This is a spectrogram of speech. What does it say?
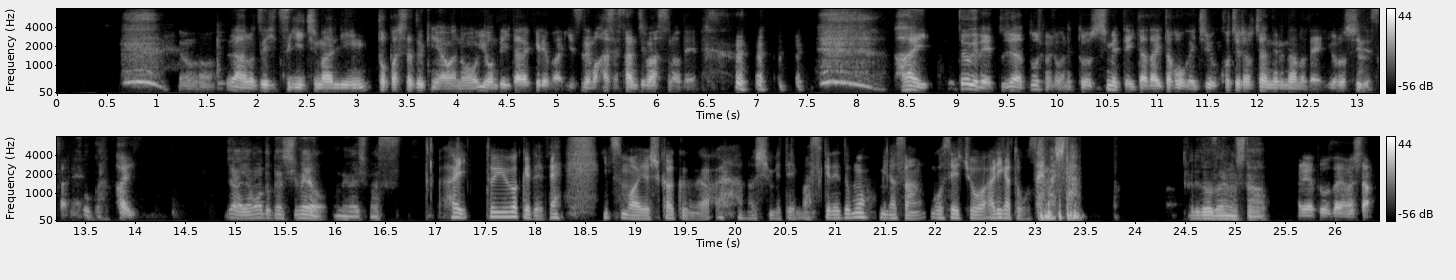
あのぜひ次1万人突破した時にはあの呼んでいただければいつでも長谷さんじますので。はい。というわけで、じゃあどうしましょうかね。と締めていただいた方が一応こちらのチャンネルなのでよろしいですかね。かはい。じゃあ山本君締めをお願いします。はい。というわけでね、いつもは吉川君があの締めていますけれども、皆さんご清聴ありがとうございました。ありがとうございました。ありがとうございました。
